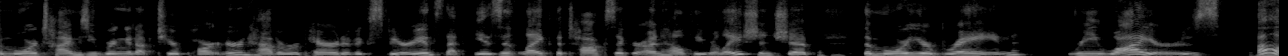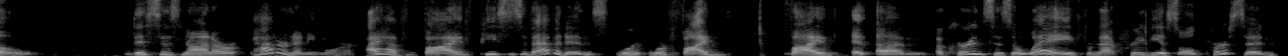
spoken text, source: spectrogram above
the more times you bring it up to your partner and have a reparative experience that isn't like the toxic or unhealthy relationship mm-hmm. the more your brain rewires oh this is not our pattern anymore. I have mm-hmm. five pieces of evidence. We're, we're five five um, occurrences away from that previous old person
